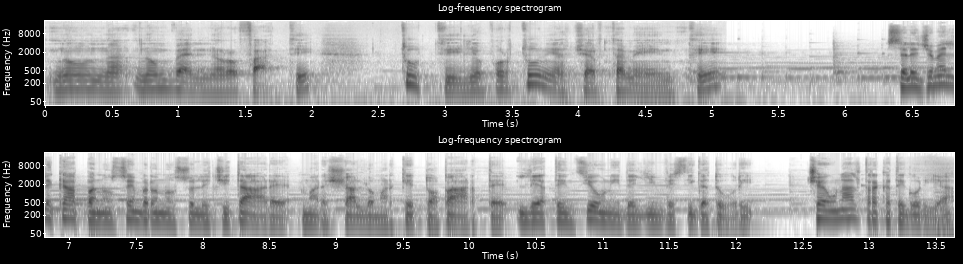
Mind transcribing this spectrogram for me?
non, non vennero fatti tutti gli opportuni accertamenti se le gemelle K non sembrano sollecitare, maresciallo Marchetto a parte, le attenzioni degli investigatori, c'è un'altra categoria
